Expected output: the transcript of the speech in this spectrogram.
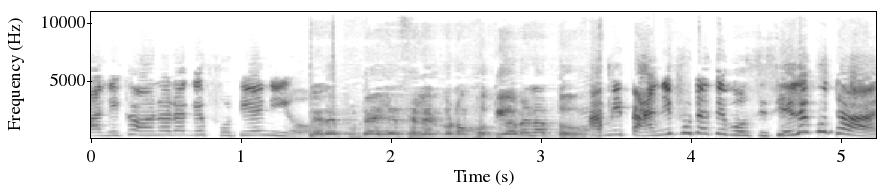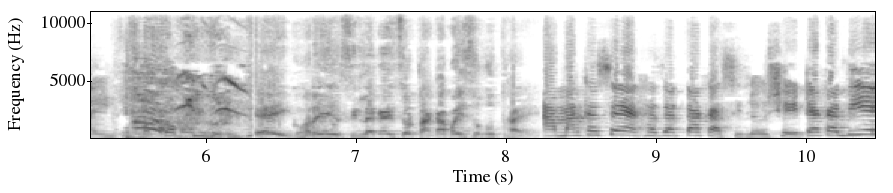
পানি খাওয়ানোর আগে ফুটিয়ে নিও। ছেলেরে ফুটাইলে ছেলের কোনো ক্ষতি হবে না তো? আমি পানি ফুটাতে বলছি ছেলে কোথায়? এই ঘরে এসি লাগাইছো টাকা পাইছো কোথায়? আমার কাছে এক হাজার টাকা ছিল সেই টাকা দিয়ে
